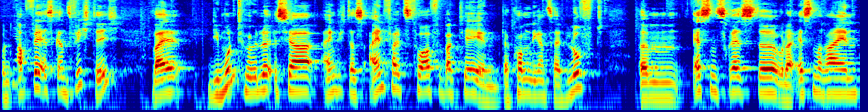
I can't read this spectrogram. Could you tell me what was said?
Und ja. Abwehr ist ganz wichtig, weil die Mundhöhle ist ja eigentlich das Einfallstor für Bakterien. Da kommen die ganze Zeit Luft, ähm, Essensreste oder Essen rein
